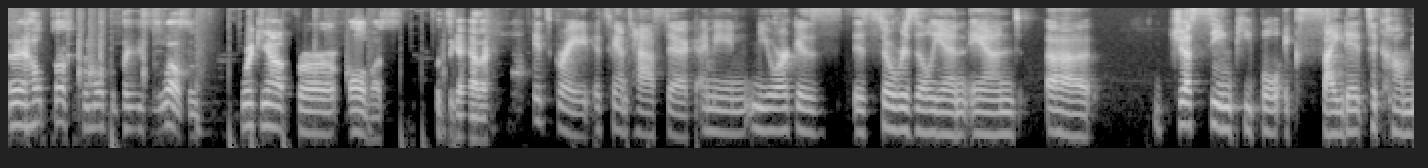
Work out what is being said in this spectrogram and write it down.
And it helps us promote the place as well. So working out for all of us put together. It's great. It's fantastic. I mean, New York is is so resilient and uh just seeing people excited to come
